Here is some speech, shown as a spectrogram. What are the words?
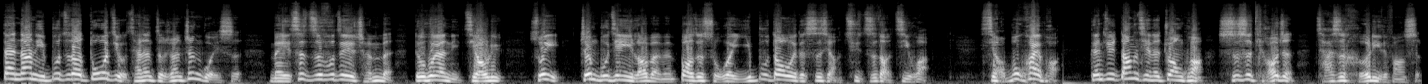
但当你不知道多久才能走上正轨时，每次支付这些成本都会让你焦虑。所以，真不建议老板们抱着所谓一步到位的思想去指导计划。小步快跑根据当前的状况实时调整才是合理的方式。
